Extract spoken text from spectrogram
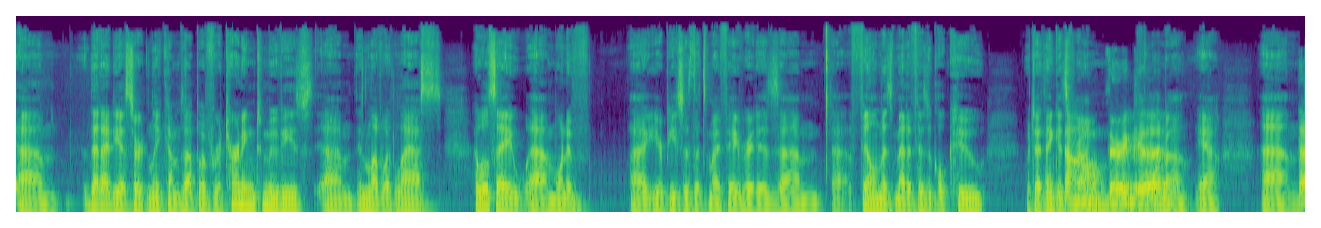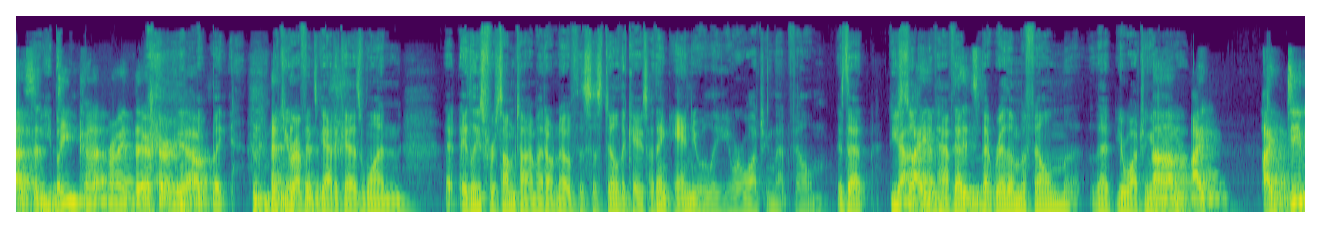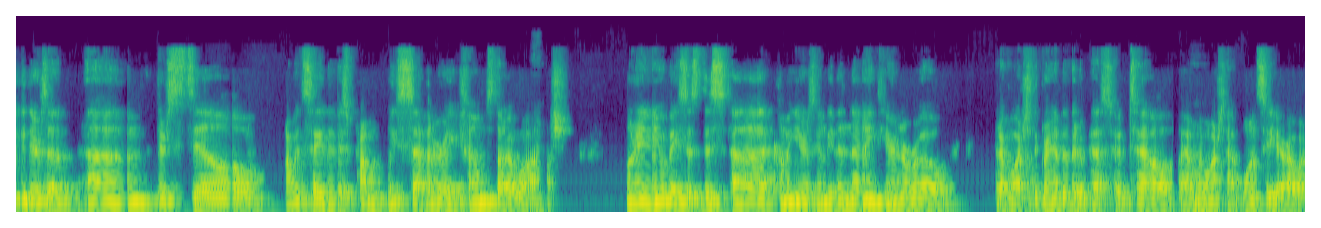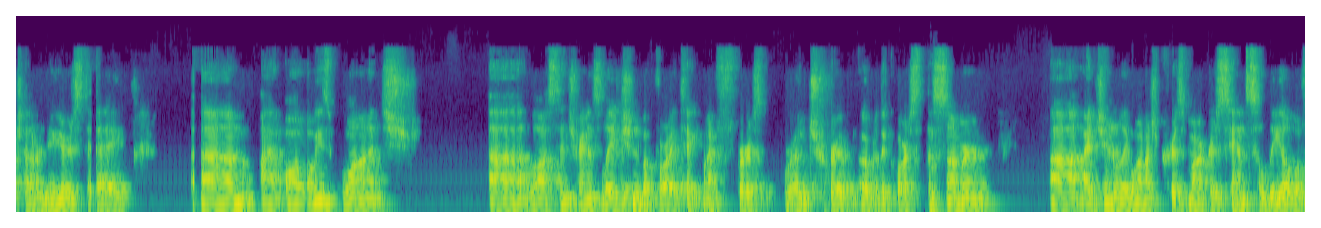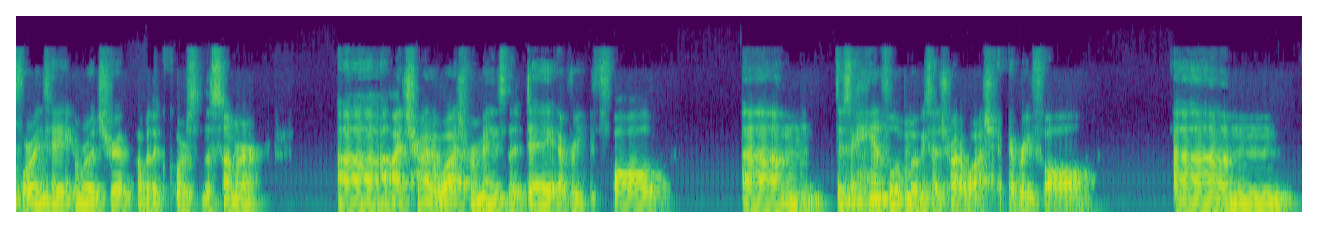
Um, that idea certainly comes up of returning to movies um, in Love What Lasts. I will say um, one of uh, your pieces that's my favorite is um, uh, film as metaphysical coup which I think is oh, from very good. Forma. Yeah, um, that's a but, deep cut right there. Yeah, but, but you reference Gattaca as one. At least for some time, I don't know if this is still the case. I think annually you were watching that film. Is that do you yeah, still kind of have that that rhythm of film that you're watching? Um, I I do. There's a um, there's still I would say there's probably seven or eight films that I watch on an annual basis. This uh, coming year is going to be the ninth year in a row that I've watched the Grand Budapest Hotel. I only watch that once a year. I watch that on New Year's Day. Um, I always watch uh, Lost in Translation before I take my first road trip over the course of the summer. Uh, I generally watch Chris Marker's Sans Soleil before I take a road trip over the course of the summer. Uh, I try to watch Remains of the Day every fall. Um, there's a handful of movies I try to watch every fall. Um,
